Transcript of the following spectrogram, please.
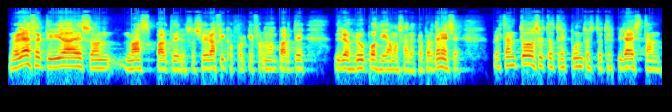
en realidad las actividades son más parte de los sociográficos porque forman parte de los grupos, digamos, a los que pertenece. Pero están todos estos tres puntos, estos tres pilares están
